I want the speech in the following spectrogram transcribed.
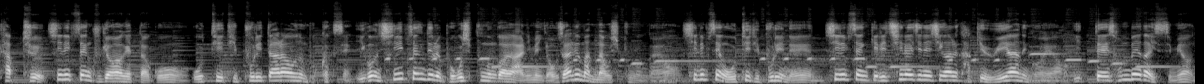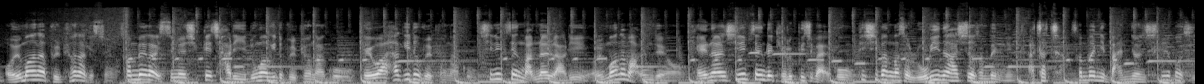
탑2 신입생 구경하겠다고 OT 뒤풀이 따라오는 복학생. 이건 신입생들을 보고 싶은 건가요? 아니면 여자를 만나고 싶은 건가요? 신입생 OT 뒤풀이는 신입생끼리 친해지는 시간을 갖기 위해 하는 거예요. 이때 선배가 있으면 얼마나 불편하겠어요. 선배가 있으면 쉽게 자리 이동하기도 불편하고 대화하기도 불편하고 신입생 만날 날이 얼마나 많은데요. 괜한 신입생들 괴롭히지 말고 PC방 가서 롤이나 하시죠 선배님. 아차차. 선배님 만년 실버지.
